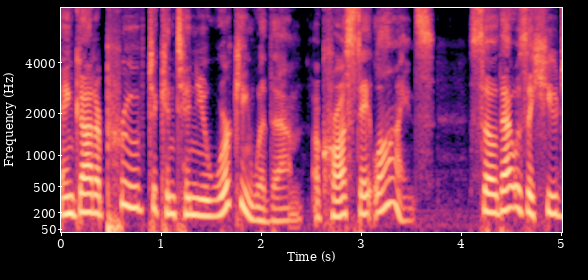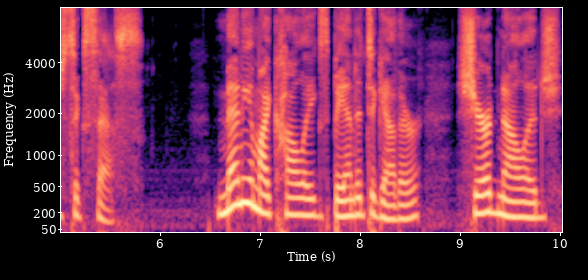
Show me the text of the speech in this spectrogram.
and got approved to continue working with them across state lines. So that was a huge success. Many of my colleagues banded together, shared knowledge,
